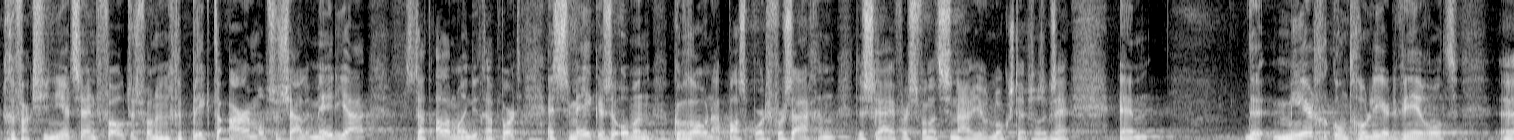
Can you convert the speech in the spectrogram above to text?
gevaccineerd zijn. Foto's van hun geprikte arm op sociale media. staat allemaal in dit rapport. En smeken ze om een coronapaspoort. Voorzagen de schrijvers van het scenario Lockstep, zoals ik zei. En de meer gecontroleerde wereld uh,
